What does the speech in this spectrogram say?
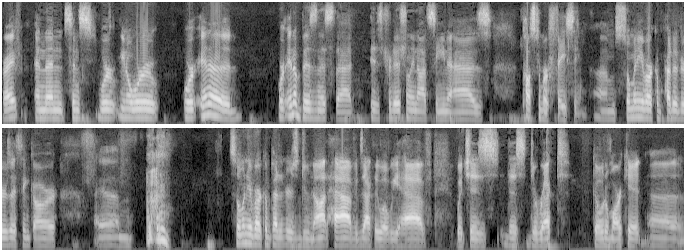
right? And then since we're you know we're we're in a we're in a business that is traditionally not seen as customer facing. Um, so many of our competitors, I think, are. Um, so many of our competitors do not have exactly what we have, which is this direct go to market uh,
